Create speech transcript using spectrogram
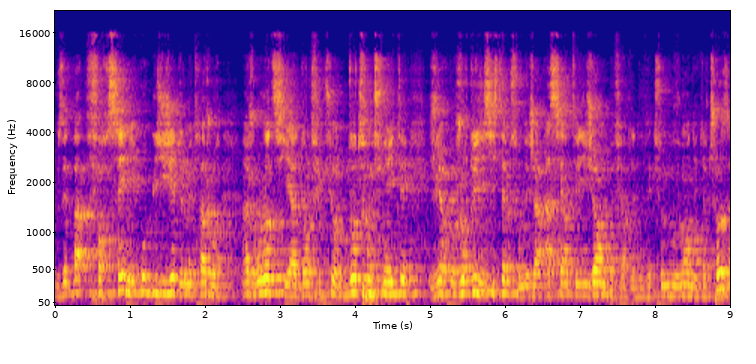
vous n'êtes pas forcé ni obligé de le mettre à jour. Un jour ou l'autre, s'il y a dans le futur d'autres fonctionnalités, aujourd'hui, les systèmes sont déjà assez intelligents, on peut faire de la de mouvement, des tas de choses.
